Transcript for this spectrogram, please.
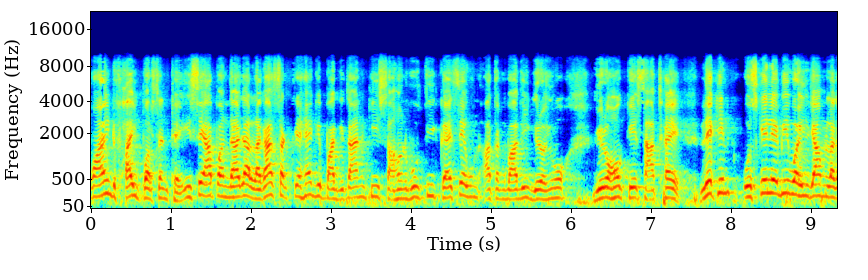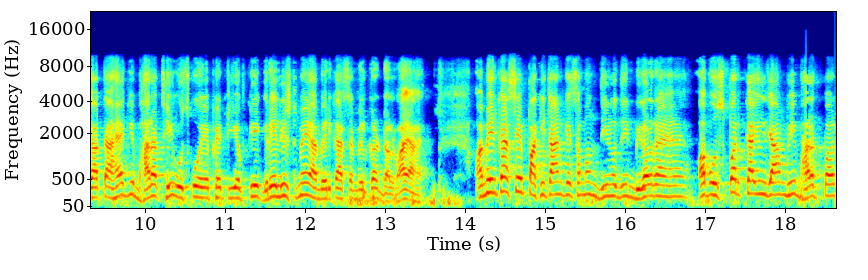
पॉइंट फाइव परसेंट है। इससे आप अंदाज़ा लगा सकते हैं कि पाकिस्तान की सहानुभूति कैसे उन आतंकवादी गिरोहों गिरोहों के साथ है। लेकिन उसके लिए भी वह इल्ज़ाम लगाता है कि भारत ही उसको एफ़ के ग्रे लिस्ट में अमेरिका से मिलकर डलवाया है। अमेरिका से पाकिस्तान के संबंध दिनों दिन बिगड़ रहे हैं। अब उस पर का इल्ज़ाम भी भारत पर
